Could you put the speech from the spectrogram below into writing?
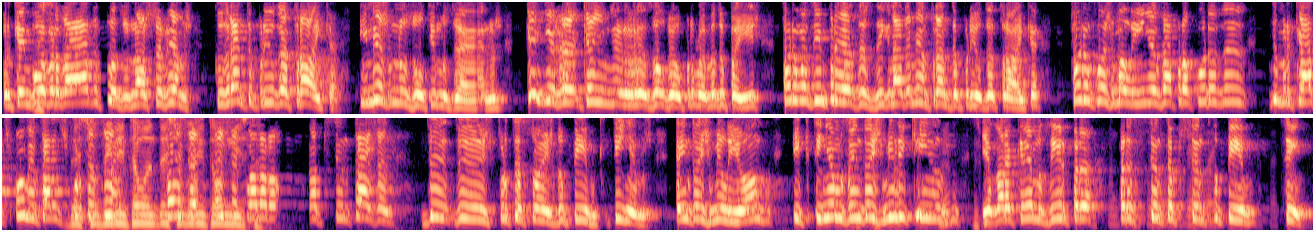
Porque, em boa verdade, todos nós sabemos que durante o período da Troika e mesmo nos últimos anos, quem, quem resolveu o problema do país foram as empresas, designadamente durante o período da Troika, foram com as malinhas à procura de, de mercados para aumentar as exportações. Deixa eu vir então, deixa veja, então veja qual era a porcentagem de, de, exportações do PIB que tínhamos em 2011 e que tínhamos em 2015. E agora queremos ir para, para 60% do PIB. Sim,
